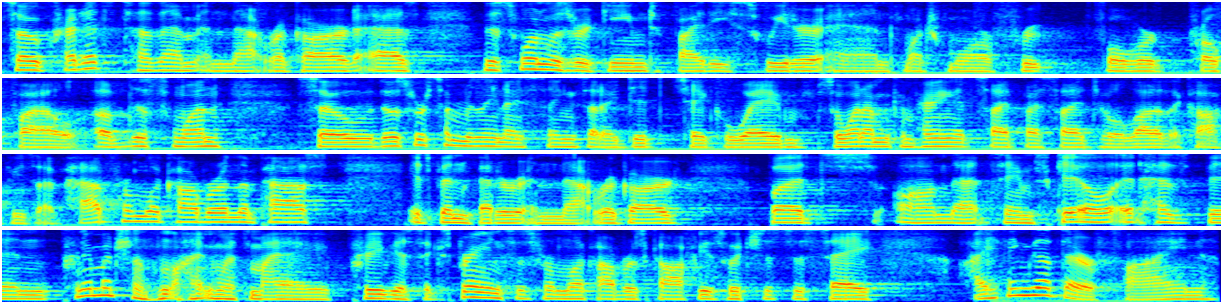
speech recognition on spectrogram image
So, credit to them in that regard, as this one was redeemed by the sweeter and much more fruit forward profile of this one. So, those were some really nice things that I did take away. So, when I'm comparing it side by side to a lot of the coffees I've had from La Cabra in the past, it's been better in that regard. But on that same scale, it has been pretty much in line with my previous experiences from La coffees, which is to say, I think that they're fine.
